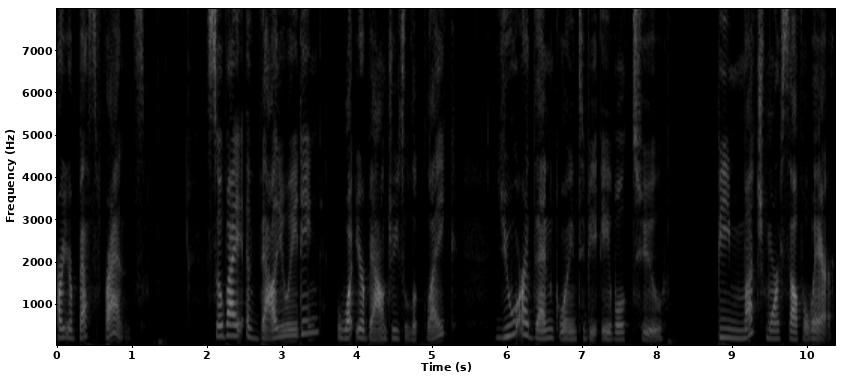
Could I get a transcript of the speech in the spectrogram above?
are your best friends. So, by evaluating what your boundaries look like, you are then going to be able to be much more self aware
